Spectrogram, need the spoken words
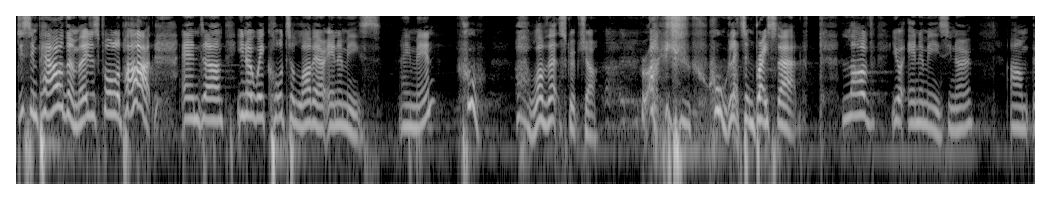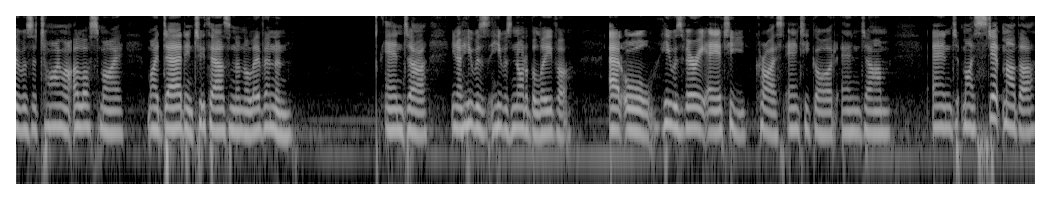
disempower them. They just fall apart. And, um, you know, we're called to love our enemies. Amen? Whew. Oh, I love that scripture. Right. Whew, let's embrace that. Love your enemies, you know. Um, there was a time I lost my, my dad in 2011 and and uh, you know he was he was not a believer at all. He was very anti-Christ, anti-God, and um, and my stepmother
